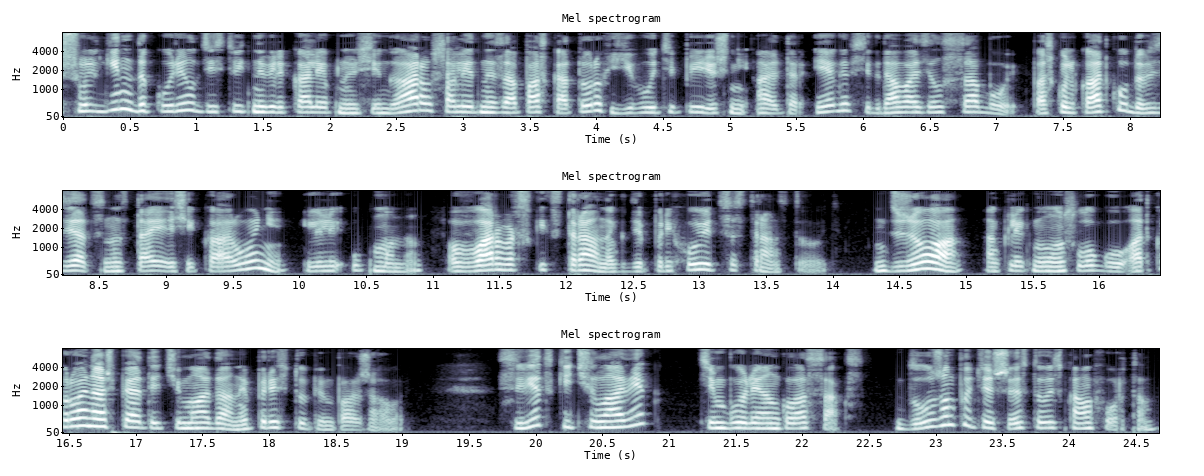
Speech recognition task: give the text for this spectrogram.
Шульгин докурил действительно великолепную сигару, солидный запас которых его теперешний альтер-эго всегда возил с собой, поскольку откуда взяться настоящей короне или упмана в варварских странах, где приходится странствовать? «Джо!» — окликнул он слугу. «Открой наш пятый чемодан и приступим, пожалуй». Светский человек, тем более англосакс, должен путешествовать с комфортом.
